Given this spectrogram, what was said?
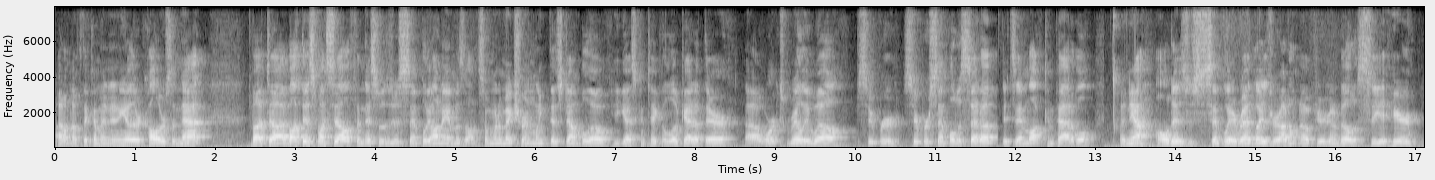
I don't know if they come in any other colors than that. But uh, I bought this myself, and this was just simply on Amazon. So I'm going to make sure and link this down below. You guys can take a look at it there. Uh, works really well. Super, super simple to set up. It's M-LOK compatible. And yeah, all it is is simply a red laser. I don't know if you're going to be able to see it here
